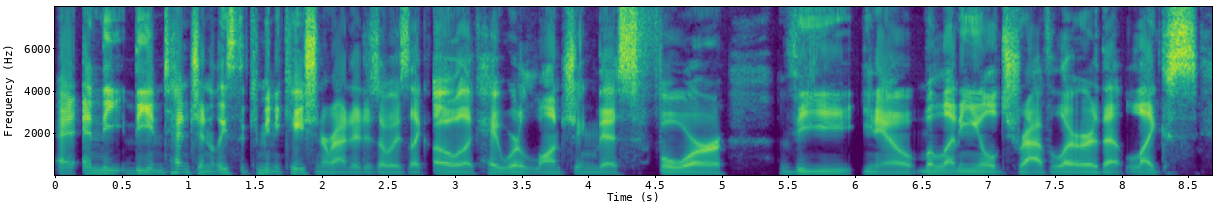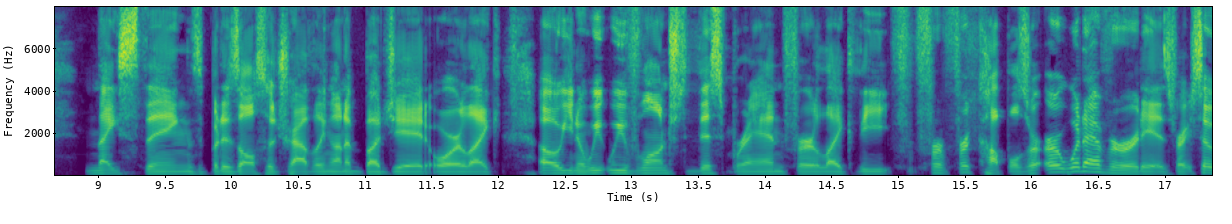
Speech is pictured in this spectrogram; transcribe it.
and, and the the intention at least the communication around it is always like oh like hey we're launching this for the you know millennial traveler that likes nice things but is also traveling on a budget or like oh you know we, we've launched this brand for like the for for couples or, or whatever it is right? So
